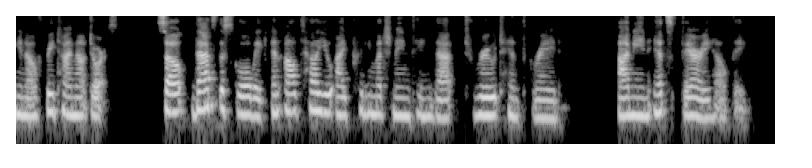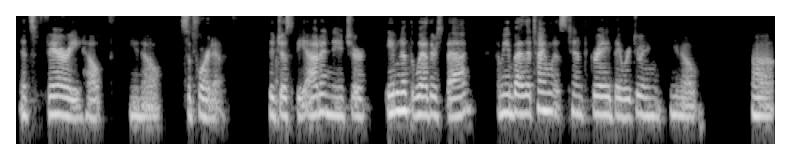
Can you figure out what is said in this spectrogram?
you know, free time outdoors. So that's the school week. And I'll tell you, I pretty much maintained that through 10th grade. I mean, it's very healthy. It's very health, you know, supportive to just be out in nature, even if the weather's bad. I mean, by the time it was 10th grade, they were doing, you know, uh,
